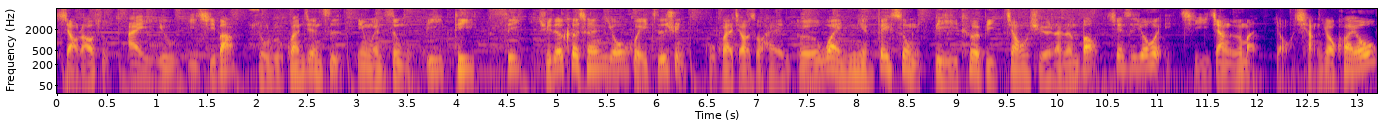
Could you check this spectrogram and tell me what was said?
小老鼠 iu 一七八，输入关键字英文字母 btc，取得课程优惠资讯。古怪教授还额外免费送你比特币教学懒人包，限时优惠即将额满，要抢要快哦！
